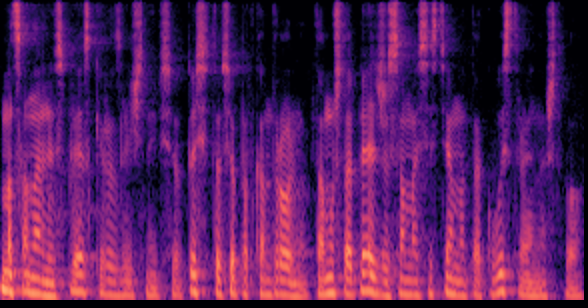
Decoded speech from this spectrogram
Эмоциональные всплески различные, все. То есть это все подконтрольно. Потому что, опять же, сама система так выстроена, что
